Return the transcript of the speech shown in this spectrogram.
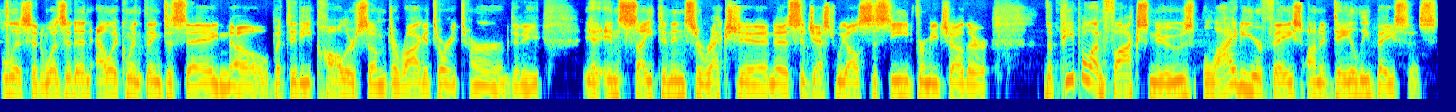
listen, was it an eloquent thing to say? No. But did he call her some derogatory term? Did he incite an insurrection, uh, suggest we all secede from each other? The people on Fox News lie to your face on a daily basis,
